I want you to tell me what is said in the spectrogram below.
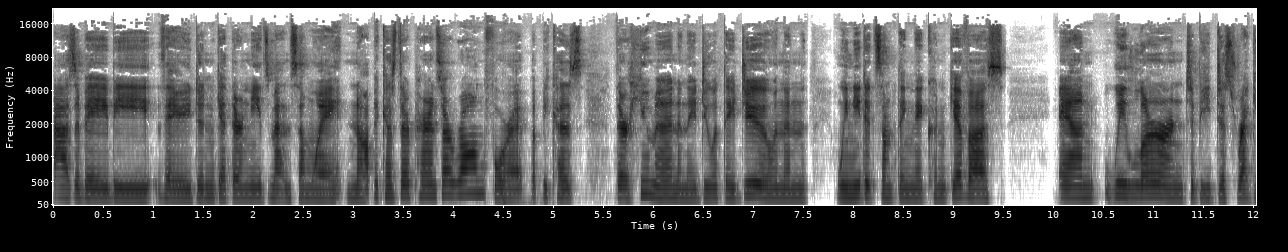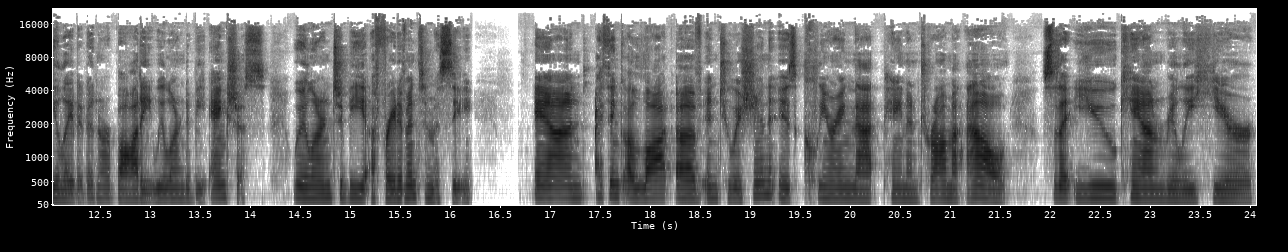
as a baby, they didn't get their needs met in some way, not because their parents are wrong for it, but because they're human and they do what they do. And then we needed something they couldn't give us. And we learn to be dysregulated in our body. We learn to be anxious. We learn to be afraid of intimacy. And I think a lot of intuition is clearing that pain and trauma out so that you can really hear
